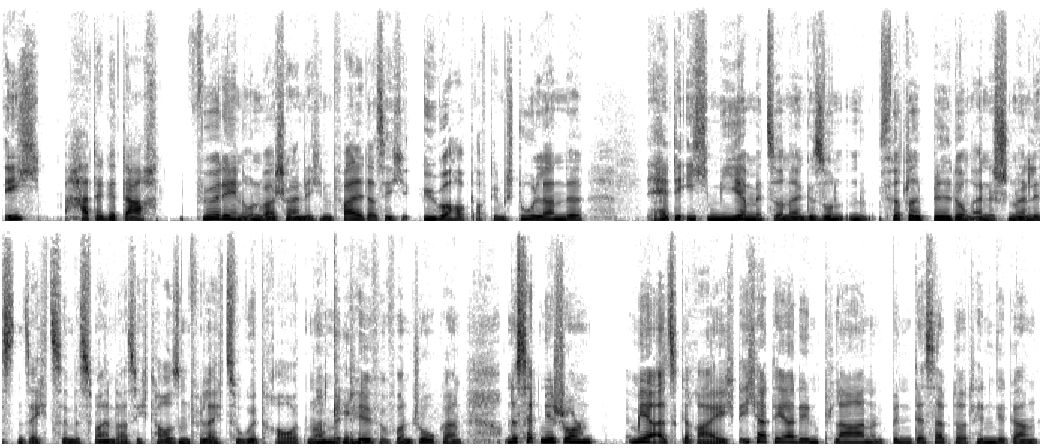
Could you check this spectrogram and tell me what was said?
ich hatte gedacht, für den unwahrscheinlichen Fall, dass ich überhaupt auf dem Stuhl lande, hätte ich mir mit so einer gesunden Viertelbildung eines Journalisten 16.000 bis 32.000 vielleicht zugetraut, ne, okay. mit Hilfe von Jokern. Und das hätte mir schon mehr als gereicht. Ich hatte ja den Plan und bin deshalb dorthin gegangen,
